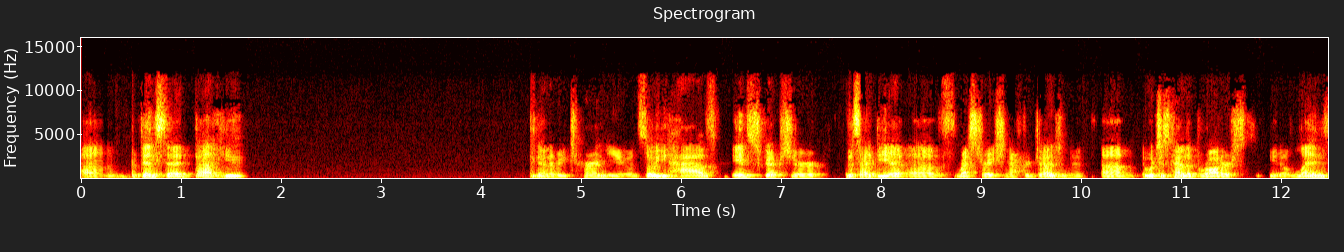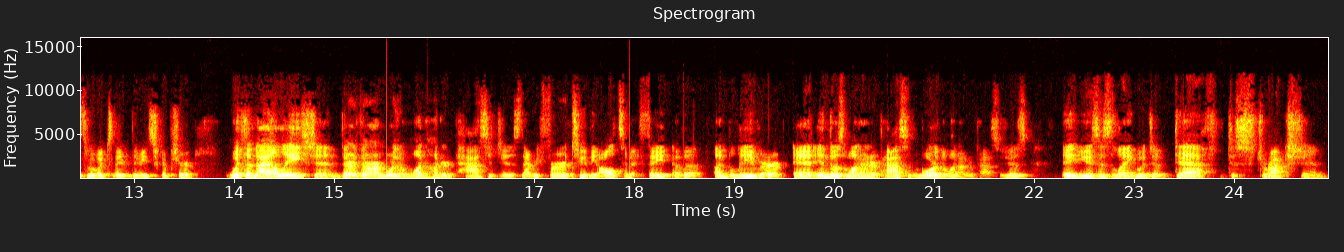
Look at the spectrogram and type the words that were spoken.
Um, but then said, But he going to return you. And so you have in Scripture this idea of restoration after judgment, um, which is kind of the broader you know lens through which they, they read Scripture. With annihilation, there there are more than 100 passages that refer to the ultimate fate of the unbeliever, and in those 100 passages, more than 100 passages, it uses language of death, destruction,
